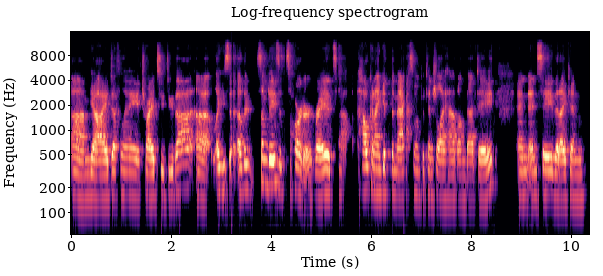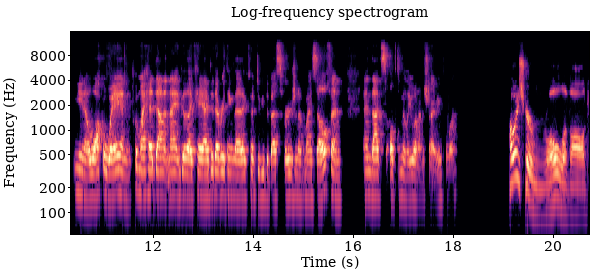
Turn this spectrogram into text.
um, yeah i definitely try to do that. Uh, like you said other some days it's harder right? It's how can i get the maximum potential i have on that day and and say that I can you know walk away and put my head down at night and be like hey I did everything that I could to be the best version of myself and and that's ultimately what I'm striving for. How has your role evolved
